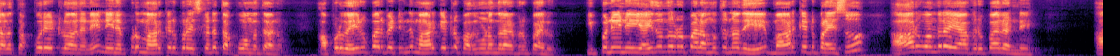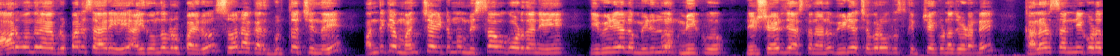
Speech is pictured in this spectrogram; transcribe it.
చాలా తక్కువ రేట్లో అని నేను ఎప్పుడు మార్కెట్ ప్రైస్ కంటే తక్కువ అమ్ముతాను. అప్పుడు వెయ్యి రూపాయలు పెట్టింది మార్కెట్లో పదమూడు వందల యాభై రూపాయలు. ఇప్పుడు నేను ఐదు వందల రూపాయలు అమ్ముతున్నది మార్కెట్ ప్రైస్ ఆరు వందల యాభై రూపాయలు అండి ఆరు వందల యాభై రూపాయల సారీ ఐదు వందల రూపాయలు. సో నాకు అది గుర్తొచ్చింది. అందుకే మంచి ఐటమ్ మిస్ అవ్వకూడదని ఈ వీడియోలో మిడిల్లో మీకు నేను షేర్ చేస్తున్నాను. వీడియో చివరి స్కిప్ చేయకుండా చూడండి. కలర్స్ అన్ని కూడా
